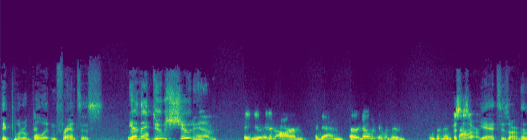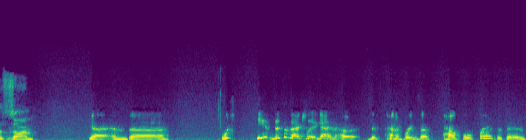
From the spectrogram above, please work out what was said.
They put a bullet in Francis. Yeah, they do shoot him. They do It is arm again, or no, it was his was it his, This is arm. Yeah, it's his arm. It arm. was his arm. Yeah, and uh, which he this is actually again uh, this kind of brings up how cool Francis is.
